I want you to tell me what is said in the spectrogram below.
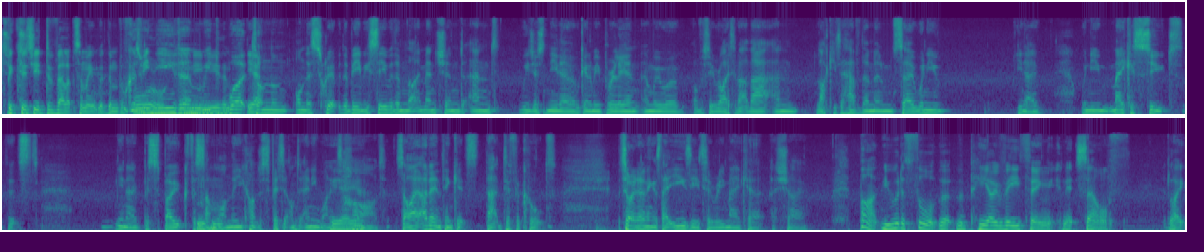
to- because you developed something with them before. because we knew them, we'd worked Yeah. on them on this script with the BBC with them that I mentioned, and we just knew they were going to be brilliant, and we were obviously right about that, and lucky to have them. And so when you, you know, when you make a suit that's you know bespoke for Mhm. someone, then you can't just fit it onto anyone. It's Yeah, yeah. hard. So I, I don't think it's that difficult. Sorry, I don't think it's that easy to remake a, a show. But you would have thought that the POV thing in itself, like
